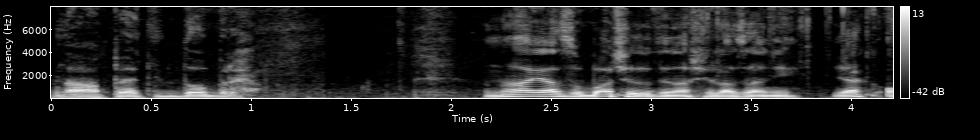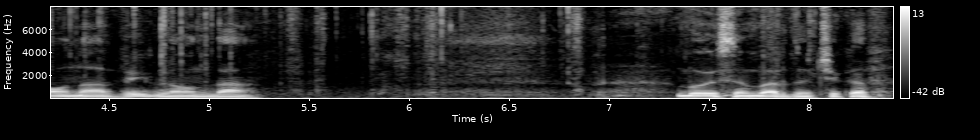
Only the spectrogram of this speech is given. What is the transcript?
Na apetyt dobre. No a ja zobaczę do tej naszej lasagne, jak ona wygląda. Bo jestem bardzo ciekaw,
